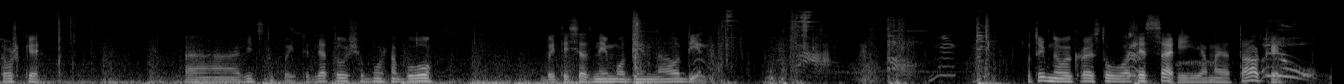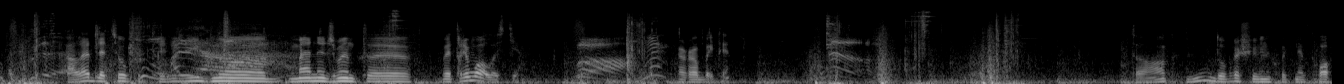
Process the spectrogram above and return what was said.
трошки е, відступити для того, щоб можна було битися з ним один на один. Потрібно використовувати серіями атаки, але для цього потрібно менеджмент е, витривалості робити. Так, ну добре, що він хоч не впав.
